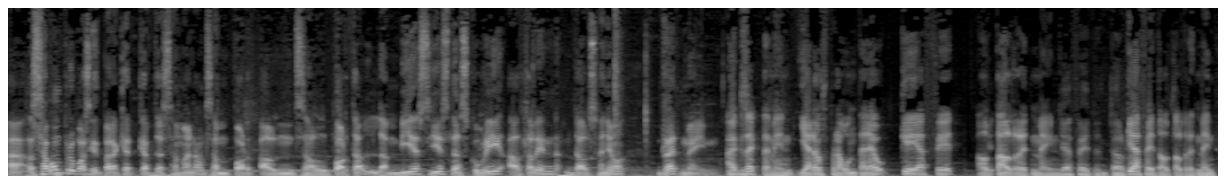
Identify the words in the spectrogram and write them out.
Uh, el segon propòsit per aquest cap de setmana ens, emport, ens el porta l'envies i és descobrir el talent del senyor Redmayne. Exactament. I ara us preguntareu què ha fet el tal Redmayne. Què ha fet en tal Què ha fet el tal Redmayne?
